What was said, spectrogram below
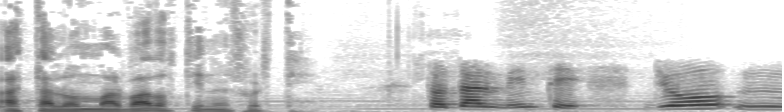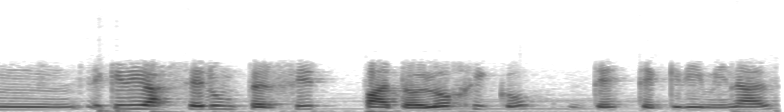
hasta los malvados tienen suerte. Totalmente. Yo mm, he querido hacer un perfil patológico de este criminal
